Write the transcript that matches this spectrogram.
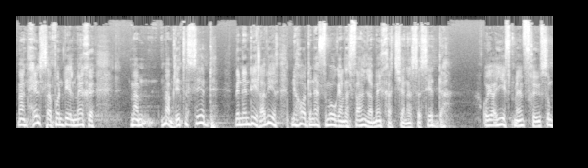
Man hälsar på en del människor, man, man blir inte sedd. Men en del av er, ni har den här förmågan att få andra människor att känna sig sedda. Och jag är gift med en fru som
